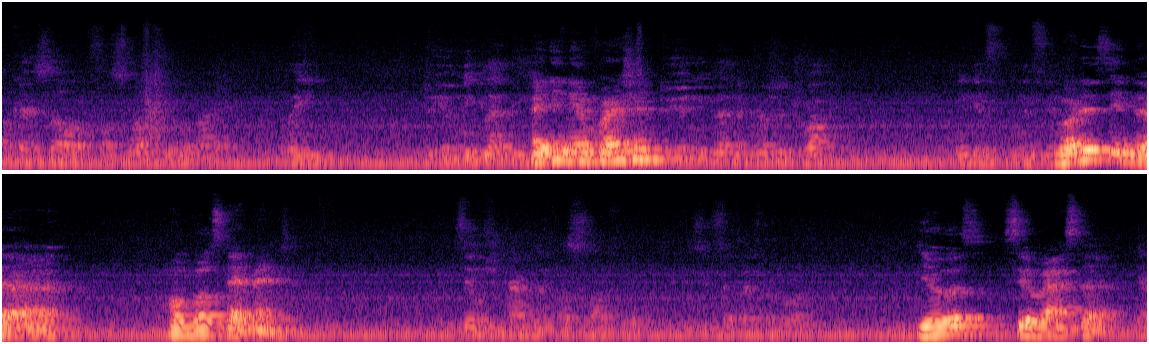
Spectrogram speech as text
Okay, so for slug flow, like, wait, do you neglect the, Any new question? do you neglect the pressure drop in the, in the field? What is in the homework statement? Say we should calculate for slug flow, this is a. Use Sylvester. Yeah.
